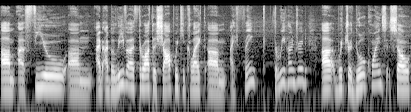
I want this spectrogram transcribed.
um, a few, um, I, I, believe uh, throughout the shop we can collect, um, I think, 300, uh, which are dual coins. So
